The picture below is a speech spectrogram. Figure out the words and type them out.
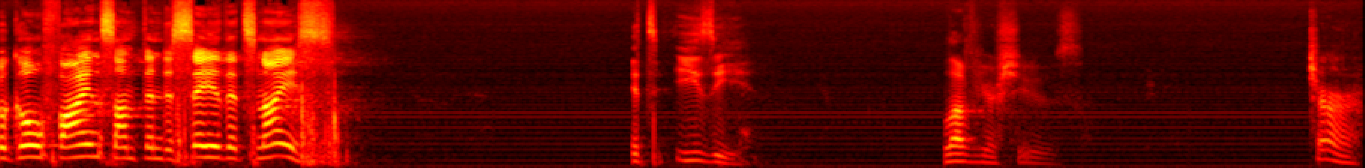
but go find something to say that's nice. It's easy. Love your shoes. Sure.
